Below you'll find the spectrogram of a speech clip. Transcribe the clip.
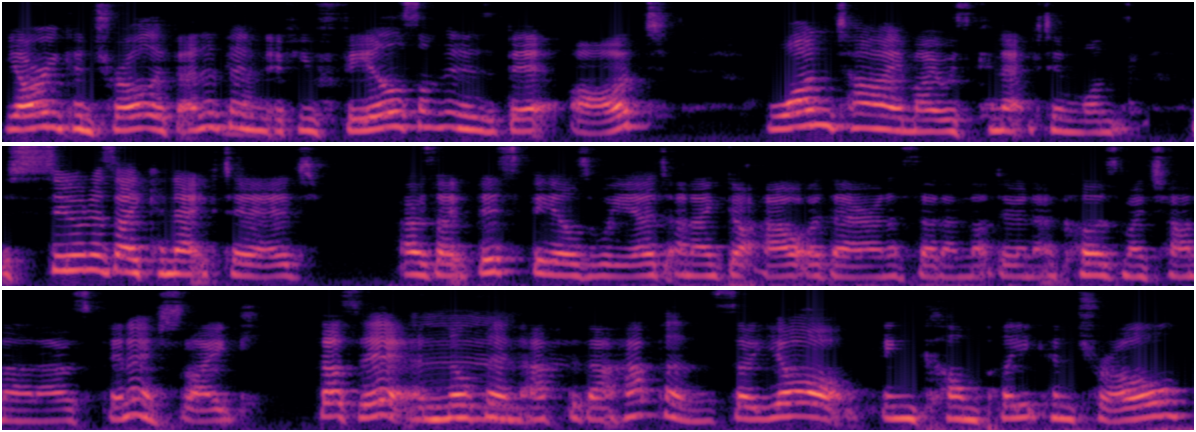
You're in control. If anything, if you feel something is a bit odd, one time I was connecting once. As soon as I connected, I was like, this feels weird. And I got out of there and I said, I'm not doing it. I closed my channel and I was finished. Like, that's it. And Mm. nothing after that happens. So you're in complete control.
